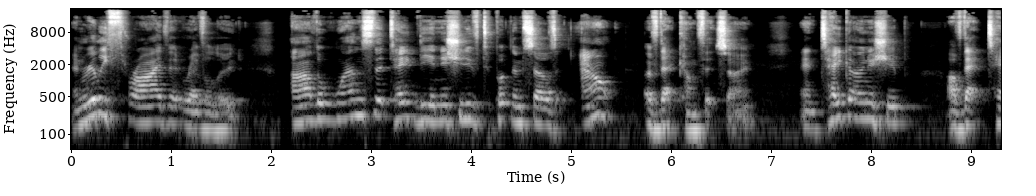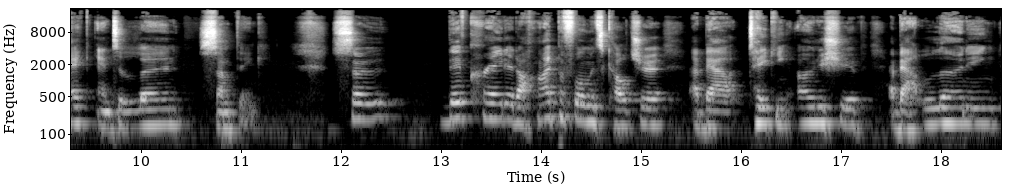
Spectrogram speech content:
and really thrive at Revolut are the ones that take the initiative to put themselves out of that comfort zone and take ownership of that tech and to learn something. So they've created a high performance culture about taking ownership, about learning,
